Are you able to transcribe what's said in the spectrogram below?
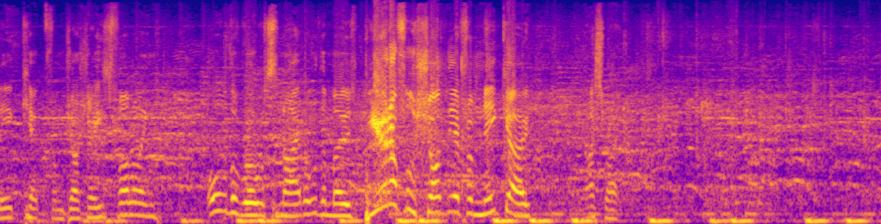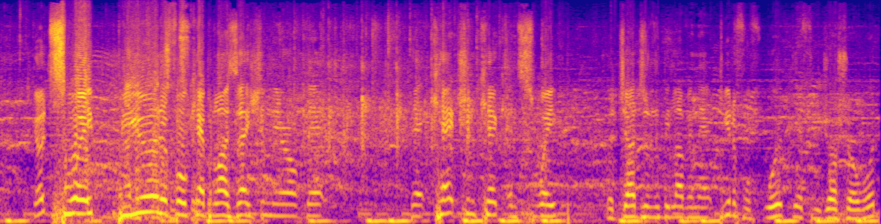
leg kick from Joshua. He's following all the rules tonight, all the moves. Beautiful shot there from Nico. Nice right. Good sweep. Beautiful capitalization there of that that catch and kick and sweep. The judges will be loving that. Beautiful work there from Joshua Wood.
